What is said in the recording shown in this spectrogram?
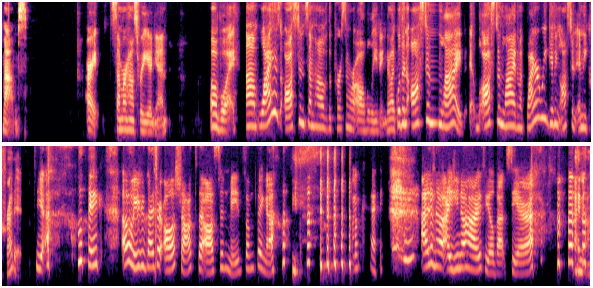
moms. All right, Summer House reunion. Oh boy. Um, why is Austin somehow the person we're all believing? They're like, well, then Austin lied. Austin lied. I'm like, why are we giving Austin any credit? Yeah. like, oh, you guys are all shocked that Austin made something up. okay. I don't know. I you know how I feel about Sierra. I know.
